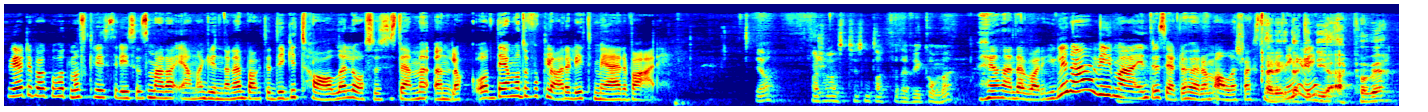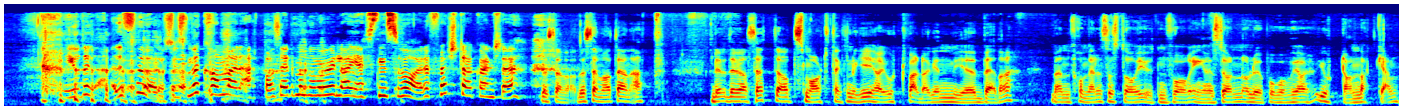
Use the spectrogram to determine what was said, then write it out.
Vi er tilbake og fått med oss Chris Riise, som er da en av gründerne bak det digitale låsesystemet Unlock. Og det må du forklare litt mer hva er. Ja, først og fremst tusen takk for at jeg fikk komme. Ja, nei, det er bare hyggelig, det. Vi er interessert i å høre om alle slags Er det, det er ikke nye app, håper jeg? Jo, det, det føles ut som det kan være app-basert, men nå må vi la gjesten svare først, da kanskje. Det stemmer. Det stemmer at det er en app. Det, det vi har sett, er at smart teknologi har gjort hverdagen mye bedre. Men fremdeles så står vi utenfor inngangsdøren og lurer på hvorfor vi har gjort av nøkkelen.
